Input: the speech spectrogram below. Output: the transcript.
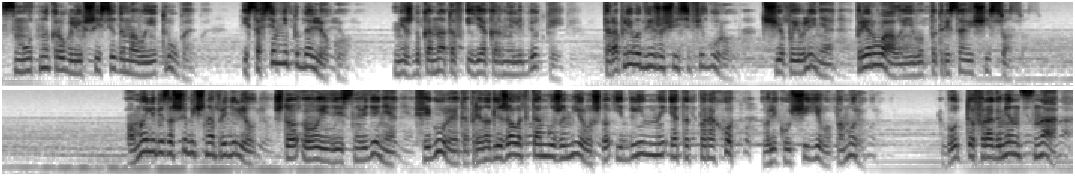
смутно круглившиеся дымовые трубы. И совсем неподалеку, между канатов и якорной лебедкой, торопливо движущуюся фигуру, чье появление прервало его потрясающий сон. Омели безошибочно определил, что, выйдя из сновидения, фигура эта принадлежала к тому же миру, что и длинный этот пароход, влекущий его по морю. Будто фрагмент сна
